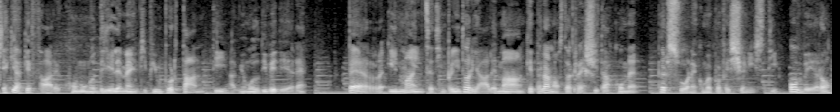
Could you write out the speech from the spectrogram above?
e che ha a che fare con uno degli elementi più importanti, a mio modo di vedere, per il mindset imprenditoriale ma anche per la nostra crescita come persone, come professionisti, ovvero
